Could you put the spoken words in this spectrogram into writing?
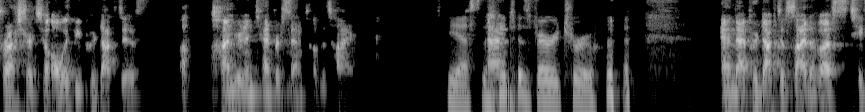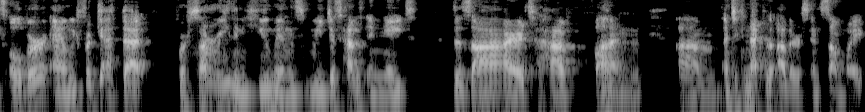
pressure to always be productive 110% of the time. Yes, that and, is very true. and that productive side of us takes over, and we forget that for some reason, humans, we just have this innate desire to have fun um, and to connect with others in some way.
